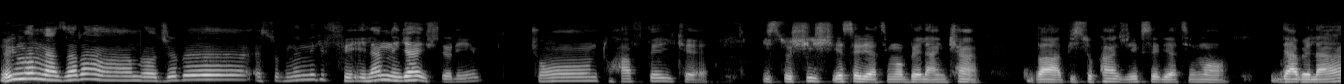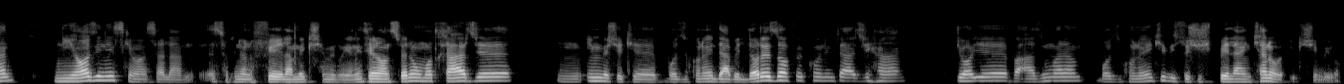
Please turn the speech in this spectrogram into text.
ببین من نظرم راجع به استوپینیان اینه که فعلا نگهش داریم چون تو هفته ای که 26 یه سری تیما بلنکن و 25 یک سری تیما دبلن نیازی نیست که مثلا استوپینیان رو فعلا بکشه میگم یعنی ترانسفر اومد خرج این بشه که بازیکنهای دبل دار اضافه کنیم ترجیحاً. جای و از اون برم بازیکنایی که 26 بلنکن رو بکشیم بیرون.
